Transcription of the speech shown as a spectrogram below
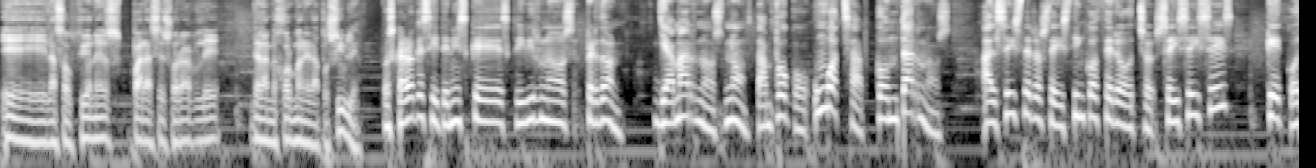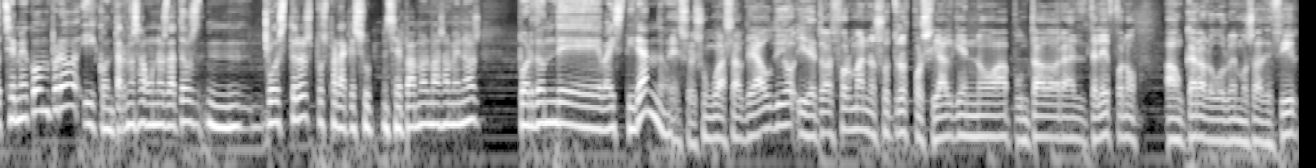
eh, las opciones para asesorarle de la mejor manera posible. Pues claro que sí, tenéis que escribirnos, perdón, llamarnos, no, tampoco, un WhatsApp, contarnos al 606-508-666 qué coche me compro y contarnos algunos datos mm, vuestros pues para que sepamos más o menos por dónde vais tirando. Eso es un WhatsApp de audio y de todas formas nosotros, por si alguien no ha apuntado ahora el teléfono, aunque ahora lo volvemos a decir,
